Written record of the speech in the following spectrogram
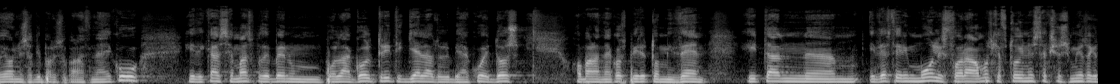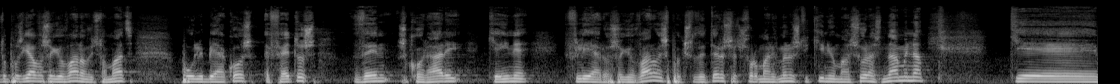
αιώνιος αντίπαλος του Παναθηναϊκού. Ειδικά σε εμάς που δεν μπαίνουν πολλά γκολ. Τρίτη γκέλα του Ολυμπιακού εντός. Ο Παναθηναϊκός πήρε το 0. Ήταν ε, η δεύτερη μόλις φορά όμως, και αυτό είναι στα αξιοσημείωτα για το πώς διάβασε ο Γιωβάνοβιτς το μάτς, που ο Ολυμπιακός εφέτος δεν σκοράρει και είναι φλίαρος. Ο Γιωβάνοβιτς που εξουδετέρωσε τους φορμαρισμένους του Κίνιο Μασούρας στην άμυνα και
